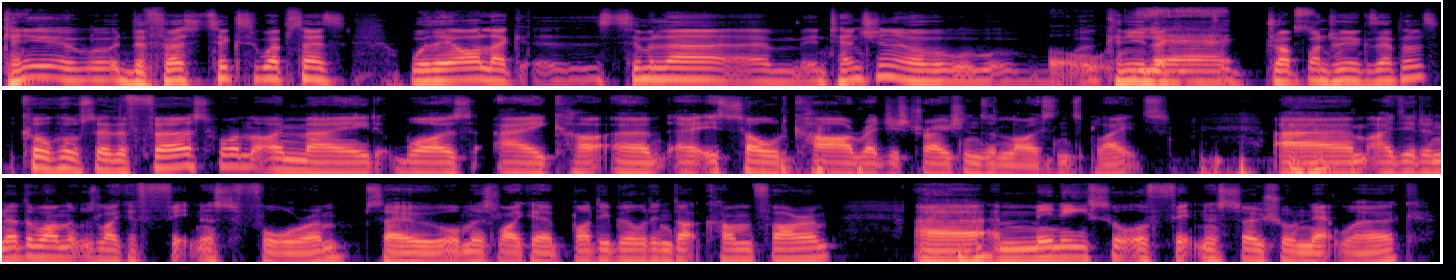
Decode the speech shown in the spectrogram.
Can you the first six websites were they all like uh, similar um, intention, or can you Yeah. like drop one two examples? Cool, cool. So the first one that I made was a car. Um, uh, it sold car registrations and license plates. Um, I did another one that was like a fitness forum, so almost like a bodybuilding.com forum, uh, a mini sort of fitness social network.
